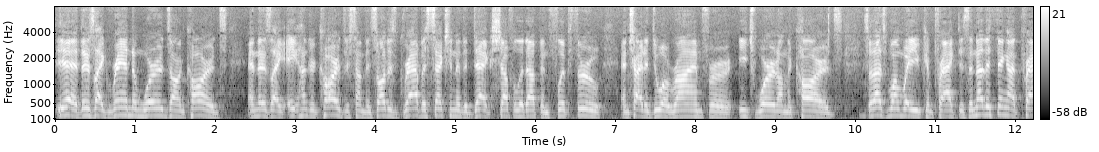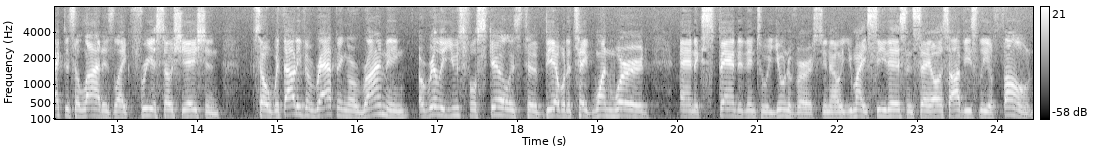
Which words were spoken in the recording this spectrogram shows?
yeah, there's like random words on cards, and there's like 800 cards or something. So I'll just grab a section of the deck, shuffle it up, and flip through, and try to do a rhyme for each word on the cards. So that's one way you can practice. Another thing I practice a lot is like free association. So without even rapping or rhyming, a really useful skill is to be able to take one word and expand it into a universe. You know, you might see this and say, oh, it's obviously a phone.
